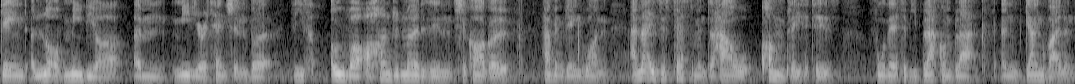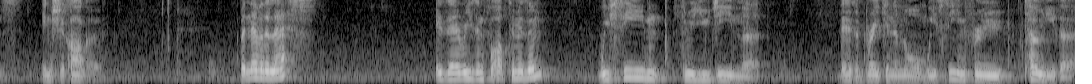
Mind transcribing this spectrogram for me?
gained a lot of media um, media attention, but these over hundred murders in Chicago haven't gained one, and that is just testament to how commonplace it is for there to be black on black and gang violence in Chicago. But nevertheless, is there a reason for optimism? We've seen through Eugene that there's a break in the norm. We've seen through Tony that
